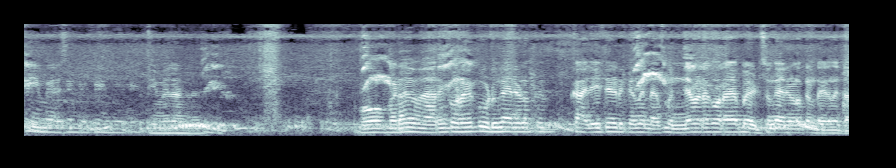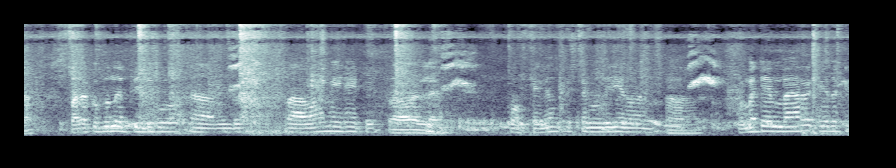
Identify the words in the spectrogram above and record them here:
ഫീമെയിൽ അപ്പോ ഇവിടെ വേറെ കുറെ കൂടും കാര്യങ്ങളൊക്കെ കാലിയായിട്ട് എടുക്കുന്നുണ്ട്. മുന്നേ ഇവിടെ കുറെ ബേർഡ്സും കാര്യങ്ങളൊക്കെ ഉണ്ടായിരുന്നു കേട്ടോ അപ്പൊ അതൊക്കെ ഇപ്പൊ നിർത്തിയിട്ട് ഇപ്പോ പ്രാവാണ് മെയിനായിട്ട് പ്രാവണല്ലേ? മറ്റേ വേറെ ഏതൊക്കെ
